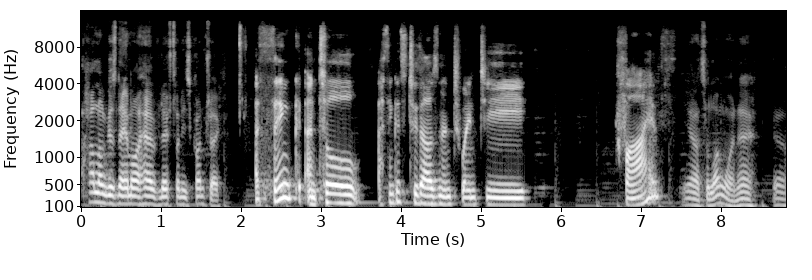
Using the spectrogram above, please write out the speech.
how long does Neymar have left on his contract? I think until I think it's 2025. Yeah, it's a long one, eh? Yeah.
